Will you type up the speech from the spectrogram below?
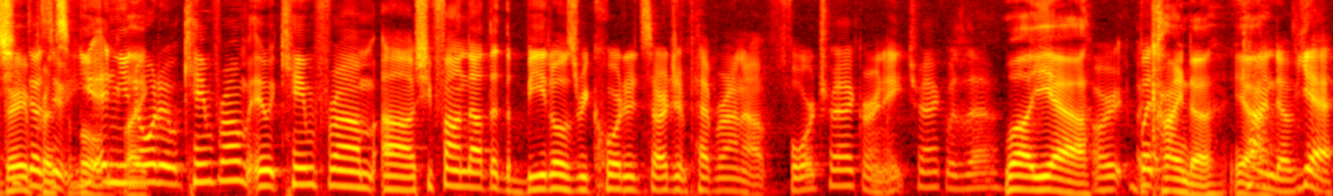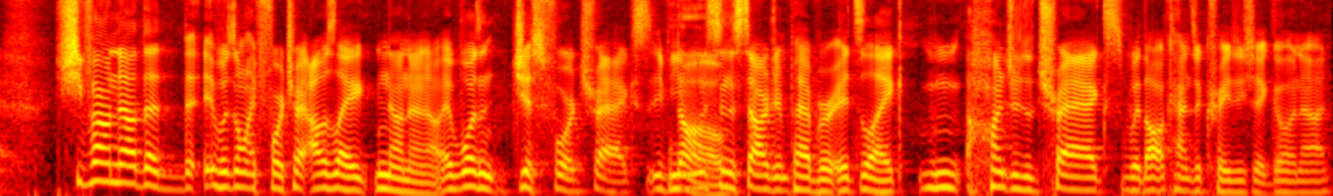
she Very does it and you know what it came from it came from uh, she found out that the beatles recorded sergeant pepper on a four track or an eight track was that Well, yeah, Or- but- kinda, yeah, Kind of, yeah. She found out that it was only four tracks. I was like, no, no, no. It wasn't just four tracks. If you No. listen to Sergeant Pepper, it's like hundreds of tracks with all kinds of crazy shit going on.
